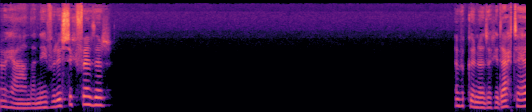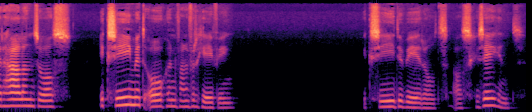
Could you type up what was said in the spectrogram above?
En we gaan dan even rustig verder. En we kunnen de gedachte herhalen zoals ik zie met ogen van vergeving. Ik zie de wereld als gezegend.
